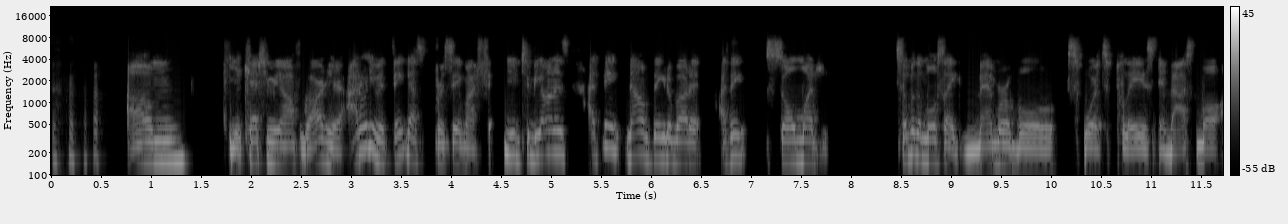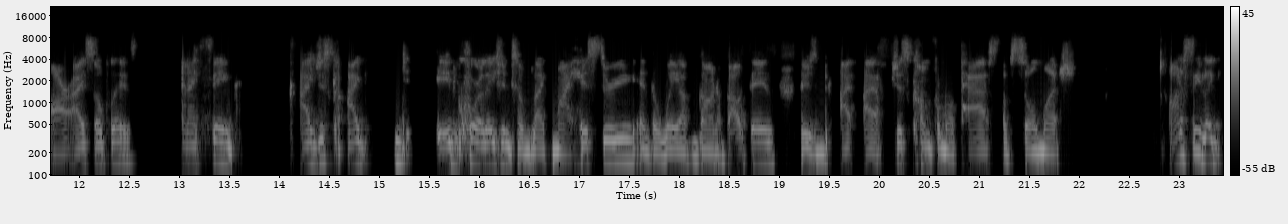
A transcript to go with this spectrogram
player? um, you're catching me off guard here. I don't even think that's per se my. To be honest, I think now I'm thinking about it. I think so much some of the most like memorable sports plays in basketball are ISO plays. and I think I just I in correlation to like my history and the way I've gone about things, there's I, I've just come from a past of so much honestly like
